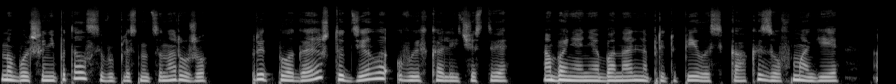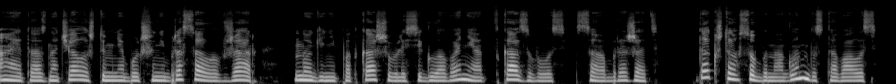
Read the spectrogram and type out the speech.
но больше не пытался выплеснуться наружу. Предполагая, что дело в их количестве. Обоняние банально притупилось, как и зов магии. А это означало, что меня больше не бросало в жар, ноги не подкашивались и голова не отказывалась соображать. Так что особо наглым доставалось.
